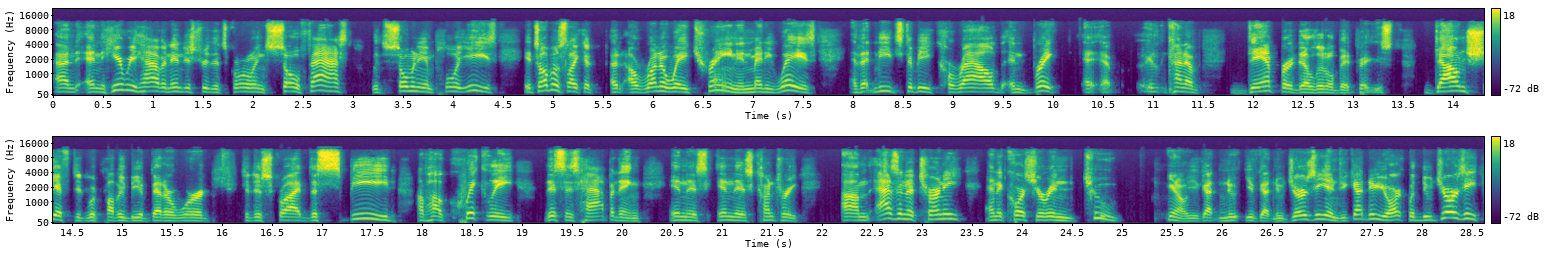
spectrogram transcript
and and here we have an industry that's growing so fast with so many employees. It's almost like a, a, a runaway train in many ways, and that needs to be corralled and break. Kind of dampened a little bit downshifted would probably be a better word to describe the speed of how quickly this is happening in this in this country um, as an attorney, and of course, you're in two. You know, you've got New, you've got New Jersey and you got New York. With New Jersey,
